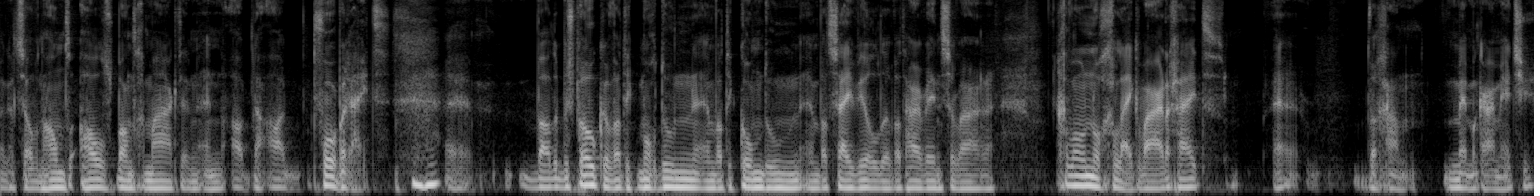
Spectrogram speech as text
ik had zelf een hand, halsband gemaakt en, en ah, nou, ah, voorbereid. Eh, we hadden besproken wat ik mocht doen en wat ik kon doen. En wat zij wilde, wat haar wensen waren. Gewoon nog gelijkwaardigheid. We gaan met elkaar matchen.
